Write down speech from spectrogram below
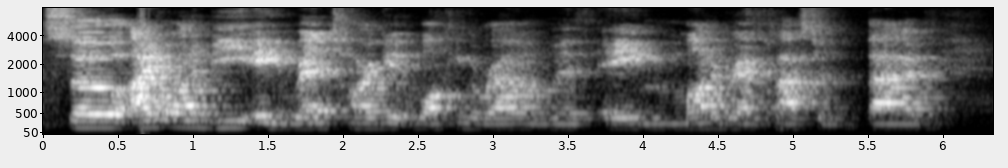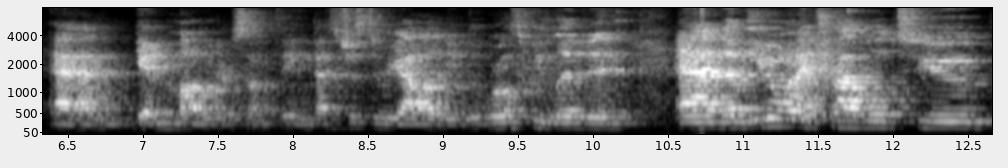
So I don't want to be a red target walking around with a monogram plastered bag and get mugged or something. That's just the reality of the world we live in. And um, even when I travel to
